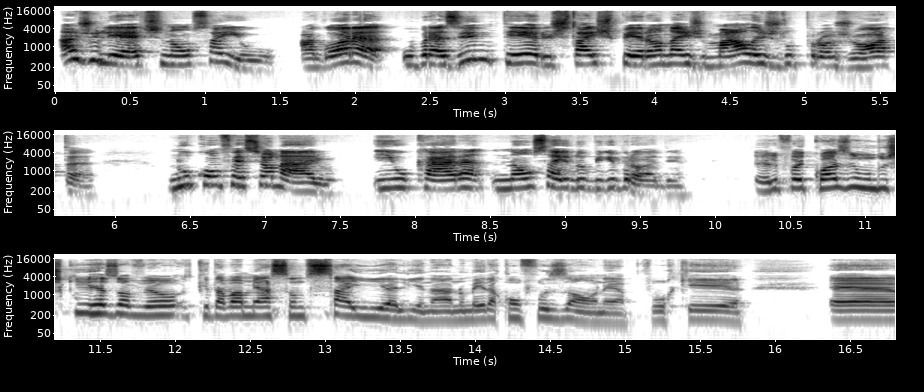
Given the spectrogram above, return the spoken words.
A Juliette não saiu. Agora o Brasil inteiro está esperando as malas do Projota no confessionário e o cara não saiu do Big Brother. Ele foi quase um dos que resolveu, que tava ameaçando sair ali no meio da confusão, né? Porque é,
